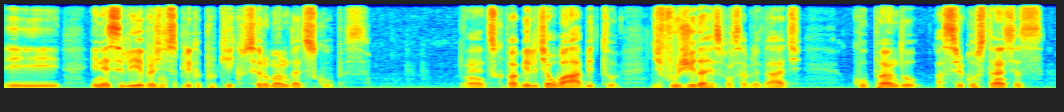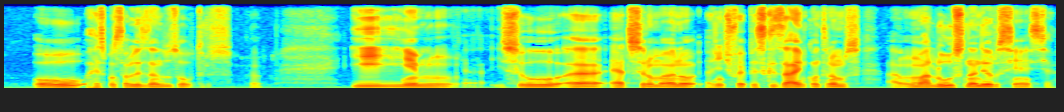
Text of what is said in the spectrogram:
e, e nesse livro a gente explica por que, que o ser humano dá desculpas. Né? Desculpability é o hábito de fugir da responsabilidade, culpando as circunstâncias ou responsabilizando os outros. E hum, isso uh, é do ser humano. A gente foi pesquisar, encontramos uma luz na neurociência.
